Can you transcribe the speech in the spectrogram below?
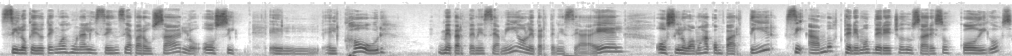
Si lo que yo tengo es una licencia para usarlo o si el, el code me pertenece a mí o le pertenece a él o si lo vamos a compartir, si ambos tenemos derecho de usar esos códigos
